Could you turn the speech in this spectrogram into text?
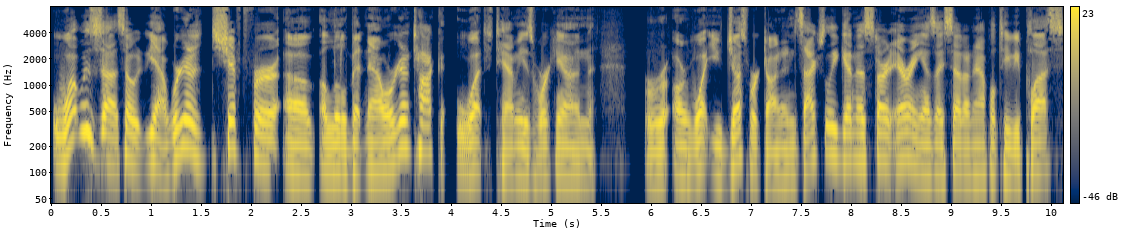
what was uh, so yeah we're going to shift for uh, a little bit now we're going to talk what tami is working on or, or what you just worked on and it's actually going to start airing as i said on apple tv plus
